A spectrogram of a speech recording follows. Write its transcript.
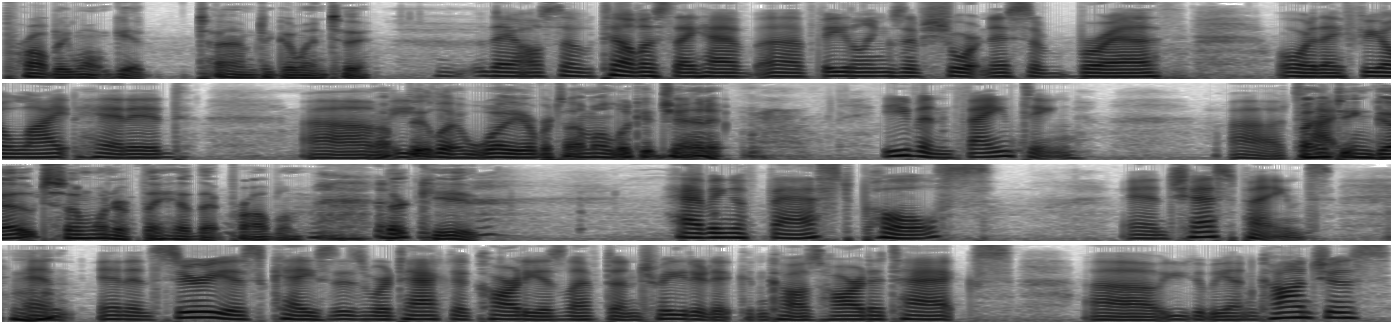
probably won't get time to go into. They also tell us they have uh, feelings of shortness of breath, or they feel lightheaded. Um, I feel that way every time I look at Janet. Even fainting. Uh, fainting goats. I wonder if they have that problem. They're cute. Having a fast pulse and chest pains. Mm-hmm. And, and in serious cases where tachycardia is left untreated, it can cause heart attacks. Uh, you could be unconscious.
